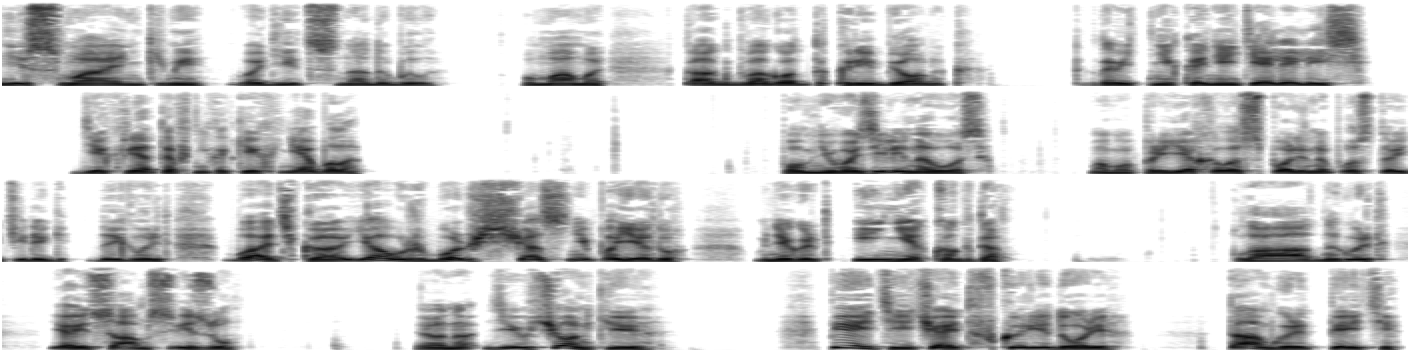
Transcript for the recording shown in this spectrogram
И с маленькими водиться надо было. У мамы как два года, так ребенок. Тогда ведь не конетелились, декретов никаких не было. Помню, возили навоз. Мама приехала с поля на пустой телеге, да и говорит, «Батька, я уж больше сейчас не поеду. Мне, говорит, и некогда». «Ладно, — говорит, — я и сам свезу». И она, «Девчонки, пейте чай в коридоре. Там, — говорит, — пейте,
